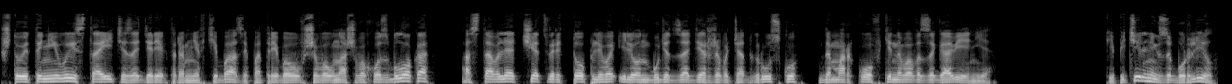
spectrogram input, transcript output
что это не вы стоите за директором нефтебазы, потребовавшего у нашего хозблока оставлять четверть топлива или он будет задерживать отгрузку до морковкиного заговения. Кипятильник забурлил,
